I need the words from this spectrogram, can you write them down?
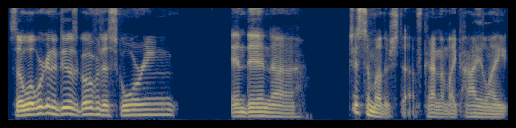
So what we're gonna do is go over the scoring, and then uh just some other stuff, kind of like highlight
